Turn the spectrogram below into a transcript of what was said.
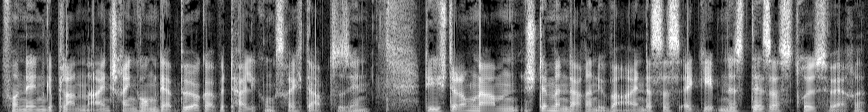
von den geplanten Einschränkungen der Bürgerbeteiligungsrechte abzusehen. Die Stellungnahmen stimmen darin überein, dass das Ergebnis desaströs wäre.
